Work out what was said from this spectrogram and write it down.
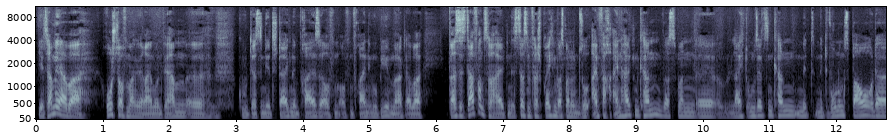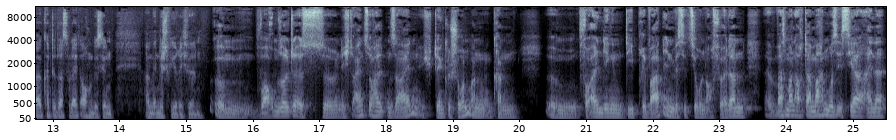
Jetzt haben wir aber Rohstoffmangel, Raimund. Wir haben, äh, gut, das sind jetzt steigende Preise auf dem, auf dem freien Immobilienmarkt, aber was ist davon zu halten? Ist das ein Versprechen, was man so einfach einhalten kann, was man äh, leicht umsetzen kann mit, mit Wohnungsbau oder könnte das vielleicht auch ein bisschen am Ende schwierig werden? Ähm, warum sollte es äh, nicht einzuhalten sein? Ich denke schon, man kann ähm, vor allen Dingen die privaten Investitionen auch fördern. Äh, was man auch da machen muss, ist ja eine,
